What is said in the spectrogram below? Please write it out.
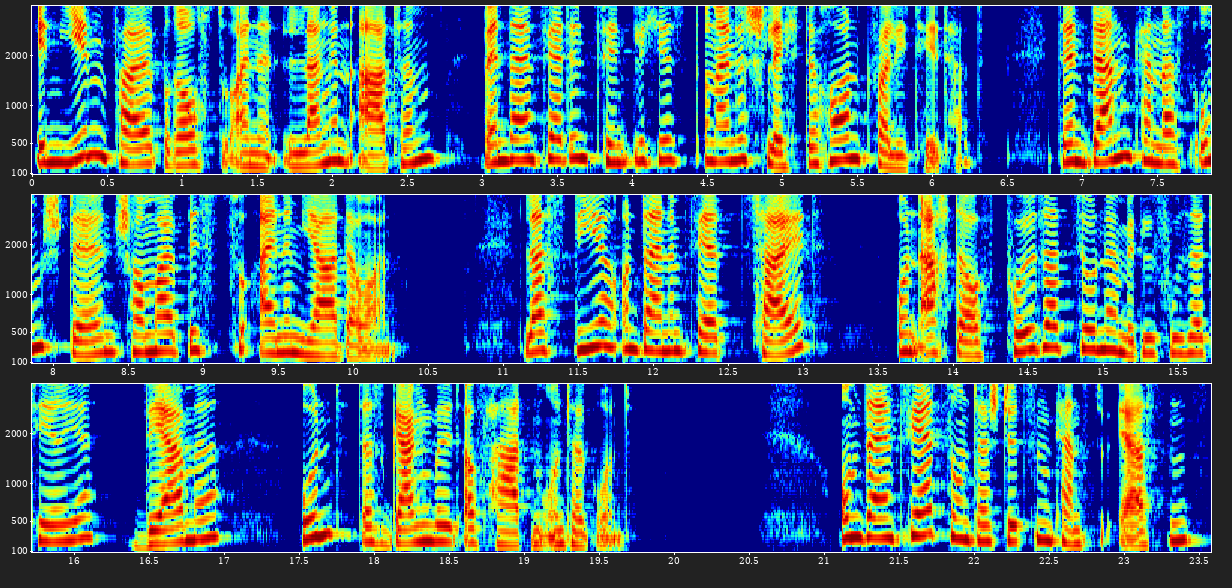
In jedem Fall brauchst du einen langen Atem, wenn dein Pferd empfindlich ist und eine schlechte Hornqualität hat. Denn dann kann das Umstellen schon mal bis zu einem Jahr dauern. Lass dir und deinem Pferd Zeit, und achte auf Pulsation der Mittelfußarterie, Wärme und das Gangbild auf hartem Untergrund. Um dein Pferd zu unterstützen, kannst du erstens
